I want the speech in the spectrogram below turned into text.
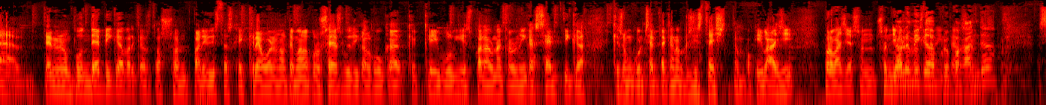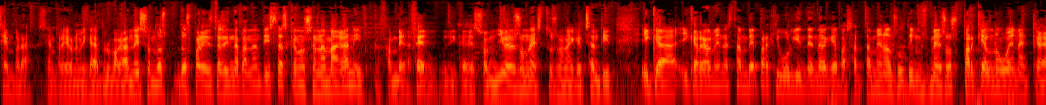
Eh, tenen un punt d'èpica perquè els dos són periodistes que creuen en el tema del procés, vull dir que algú que, que, que hi vulgui esperar una crònica escèptica, que és un concepte que no existeix, tampoc hi vagi, però vaja, són, són Hi ha una mica de propaganda? Sempre, sempre hi ha una mica de propaganda i són dos, dos periodistes independentistes que no se n'amaguen i que fan bé de fer-ho. Vull dir que són llibres honestos en aquest sentit i que, i que realment estan bé per qui vulgui entendre què ha passat també en els últims mesos, perquè el 9-N, que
